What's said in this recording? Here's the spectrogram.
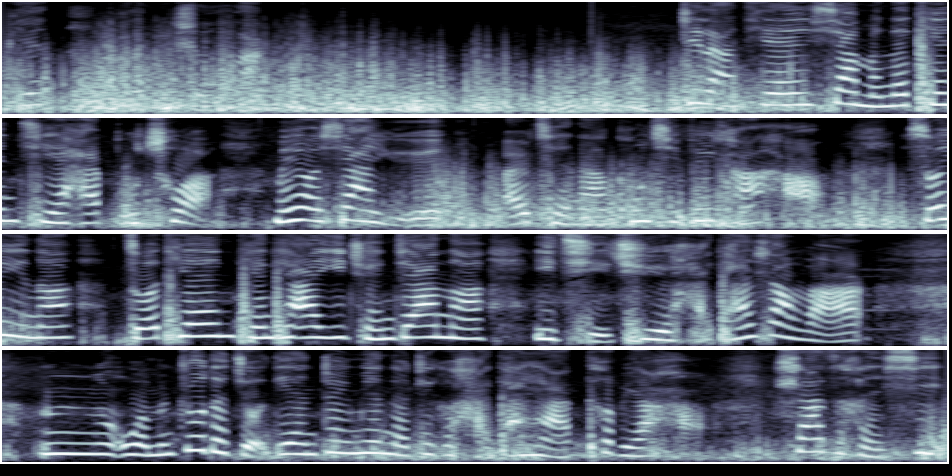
边和你说话。这两天厦门的天气还不错，没有下雨，而且呢空气非常好。所以呢，昨天甜甜阿姨全家呢一起去海滩上玩。嗯，我们住的酒店对面的这个海滩呀特别好，沙子很细。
